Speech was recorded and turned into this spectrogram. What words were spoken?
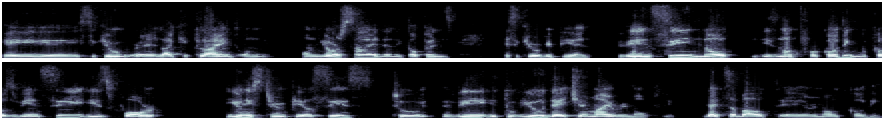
a, secure, uh, like a client on on your side, and it opens a secure VPN. VNC not, is not for coding because VNC is for Unistream PLCs to, v, to view the HMI remotely. That's about uh, remote coding.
